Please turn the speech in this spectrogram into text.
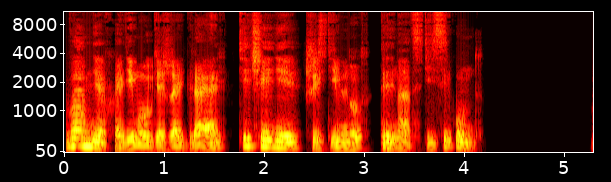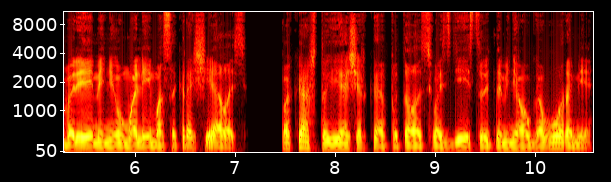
Вам необходимо удержать Грааль в течение 6 минут 13 секунд. Время неумолимо сокращалось. Пока что ящерка пыталась воздействовать на меня уговорами,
